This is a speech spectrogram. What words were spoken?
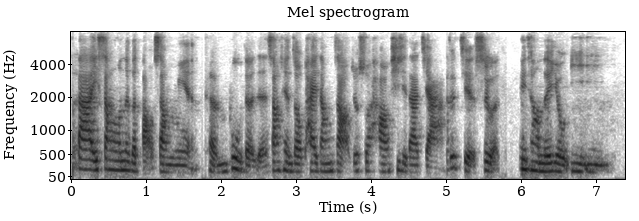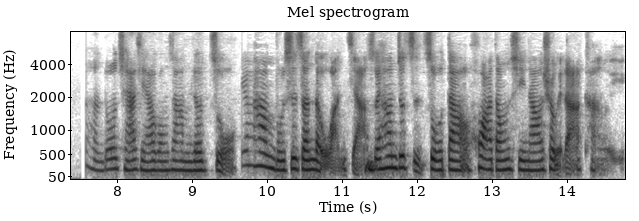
大家一上到那个岛上面，全部的人上线之后拍张照，就说好，谢谢大家，就结束了，非常的有意义。很多其他行销公司他们就做，因为他们不是真的玩家，所以他们就只做到画东西，然后秀给大家看而已。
